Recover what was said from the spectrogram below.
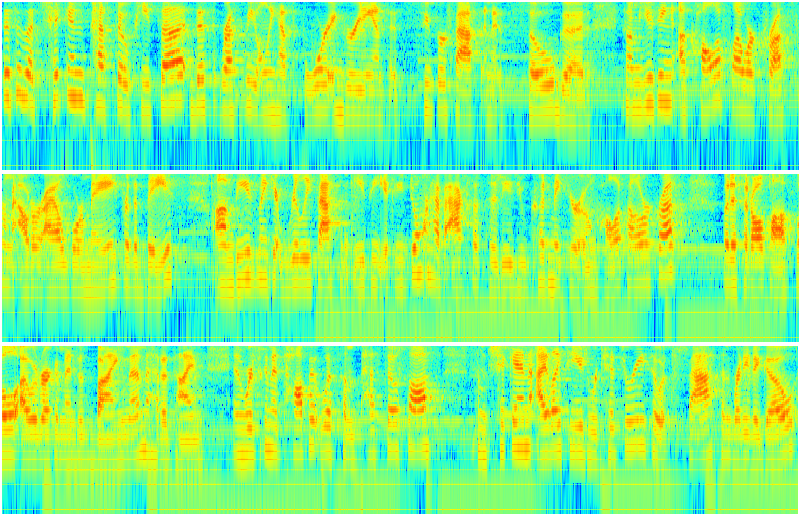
This is a chicken pesto pizza. This recipe only has four ingredients. It's super fast and it's so good. So I'm using a cauliflower crust from Outer Aisle Gourmet for the base. Um, these make it really fast and easy. If you don't have access to these, you could make your own cauliflower crust, but if at all possible, I would recommend just buying them ahead of time. And we're just gonna top it with some pesto sauce, some chicken. I like to use rotisserie so it's fast and ready to go.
